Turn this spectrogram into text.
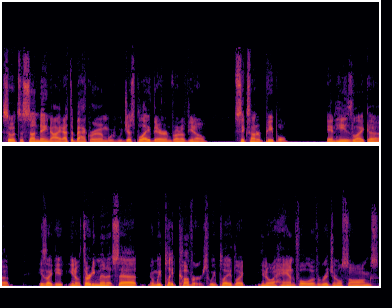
So it's a Sunday night at the back room. We, we just played there in front of you know, six hundred people, and he's like, uh, he's like, you, you know, thirty minute set, and we played covers. We played like you know a handful of original songs.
